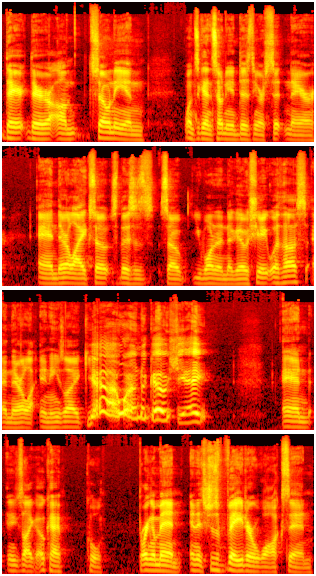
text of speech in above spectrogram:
they're they're um Sony and once again, Sony and Disney are sitting there, and they're like, "So, so this is so you want to negotiate with us?" And they're like, and he's like, "Yeah, I want to negotiate." And, he's like, "Okay, cool, bring him in." And it's just Vader walks in,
